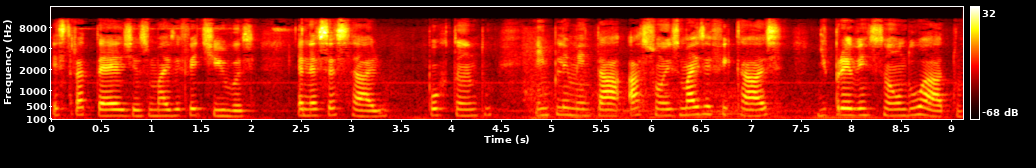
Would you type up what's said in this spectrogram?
estratégias mais efetivas. É necessário, portanto, implementar ações mais eficazes de prevenção do ato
